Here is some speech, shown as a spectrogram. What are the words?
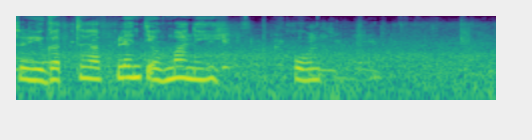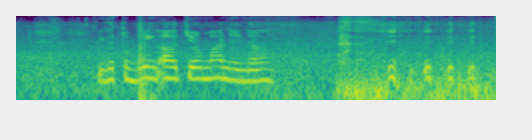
So you got uh, plenty of money, Paul. You got to bring out your money now.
